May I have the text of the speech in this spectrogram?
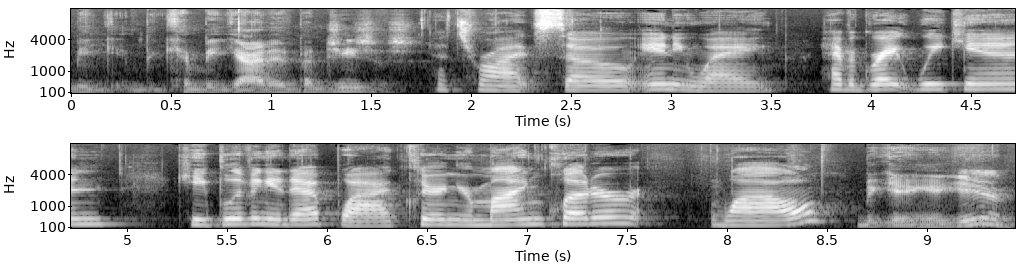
Be, can be guided by Jesus. That's right. So, anyway, have a great weekend. Keep living it up while clearing your mind clutter while Beginning again.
